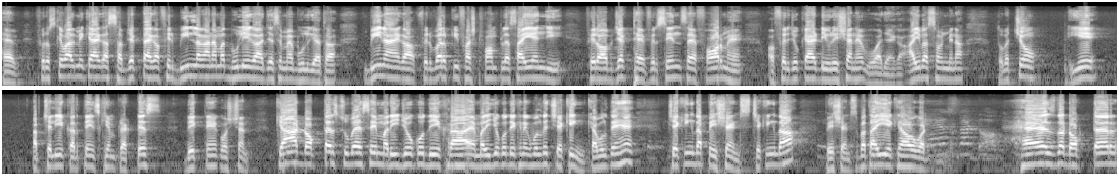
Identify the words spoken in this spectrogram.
हैव फिर उसके बाद में क्या आएगा? सब्जेक्ट आएगा. फिर बीन लगाना मत भूलिएगा जैसे मैं भूल गया था. बीन आएगा फिर वर्ब की first form plus I N G फिर ऑब्जेक्ट है फिर सेंस है फॉर्म है और फिर जो क्या ड्यूरेशन है वो आ जाएगा. आई बात समझ में ना? तो बच्चों ये अब चलिए करते हैं इसकी हम प्रैक्टिस देखते हैं क्वेश्चन क्या डॉक्टर सुबह से मरीजों को देख रहा है? मरीजों को देखने को बोलते हैं चेकिंग क्या बोलते हैं? Checking the patients checking the patients बताइए क्या होगा? Has the doctor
